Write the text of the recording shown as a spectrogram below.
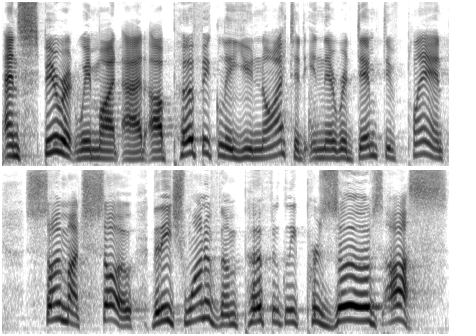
and Spirit, we might add, are perfectly united in their redemptive plan, so much so that each one of them perfectly preserves us.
